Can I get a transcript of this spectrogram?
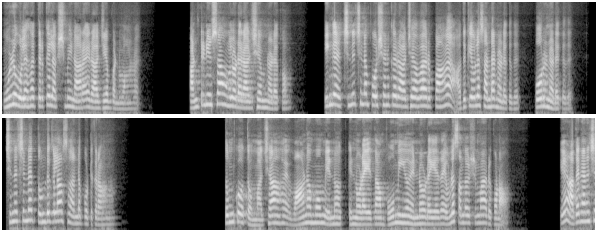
முழு உலகத்திற்கு லக்ஷ்மி நாராயண் ராஜ்யம் பண்ணுவாங்க கண்டினியூஸாக அவங்களோட ராஜ்யம் நடக்கும். இங்கே சின்ன சின்ன போர்ஷனுக்கு ராஜாவாக இருப்பாங்க. அதுக்கு எவ்வளோ சண்டை நடக்குது? போர் நடக்குது. சின்ன சின்ன துண்டுக்கெல்லாம் சண்டை போட்டுக்கிறாங்க. தும்கோ तो வானமும் என்ன வானமும் என்னோ என்னுடையதான் பூமியும் என்னுடையதான் எவ்வளோ சந்தோஷமாக இருக்கணும். ஏன் அதை நினச்சி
